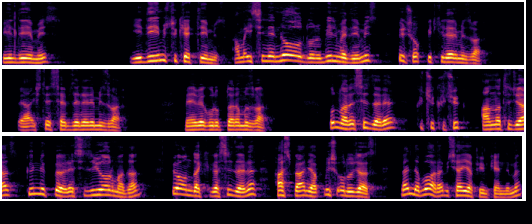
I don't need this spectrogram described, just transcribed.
bildiğimiz, yediğimiz, tükettiğimiz ama içinde ne olduğunu bilmediğimiz birçok bitkilerimiz var. Veya işte sebzelerimiz var. Meyve gruplarımız var. Bunları sizlere küçük küçük anlatacağız. Günlük böyle sizi yormadan bir 10 dakika sizlere hasbihal yapmış olacağız. Ben de bu ara bir çay yapayım kendime.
